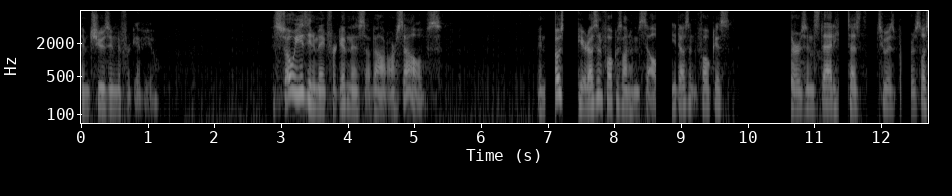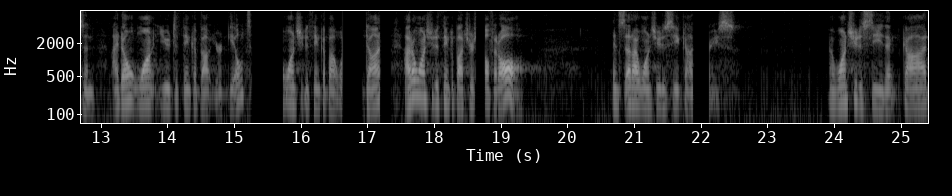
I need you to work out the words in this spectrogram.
am choosing to forgive you. It's so easy to make forgiveness about ourselves. And Joseph here doesn't focus on himself. He doesn't focus on others. Instead, he says to his brothers, listen, I don't want you to think about your guilt. I don't want you to think about what you've done. I don't want you to think about yourself at all. Instead, I want you to see God's grace. I want you to see that God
